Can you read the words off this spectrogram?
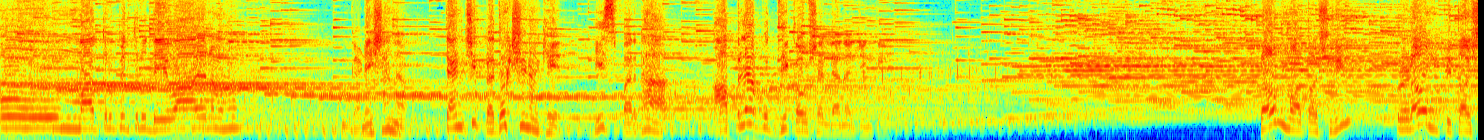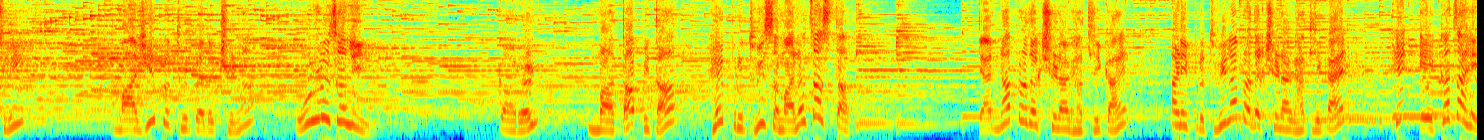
ओम मातृपितृदेवाय नमः। गणेशानं त्यांची प्रदक्षिणा घेत ही स्पर्धा आपल्या बुद्धी कौशल्यानं जिंकली. प्रणाम माताश्री प्रणाम पिताश्री माझी पृथ्वी प्रदक्षिणा पूर्ण झाली. कारण माता पिता हे पृथ्वी समानच असतात. त्यांना प्रदक्षिणा घातली काय आणि पृथ्वीला प्रदक्षिणा घातली काय हे एकच आहे.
